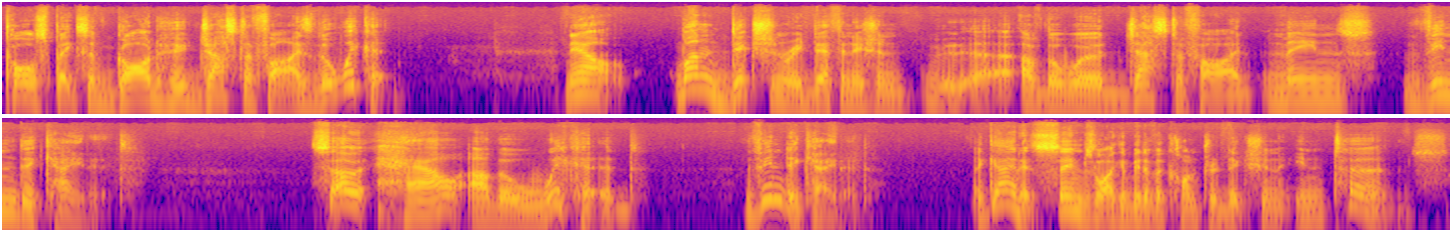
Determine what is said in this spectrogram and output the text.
Paul speaks of God who justifies the wicked. Now, one dictionary definition uh, of the word justified means vindicated. So, how are the wicked vindicated? Again, it seems like a bit of a contradiction in terms.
